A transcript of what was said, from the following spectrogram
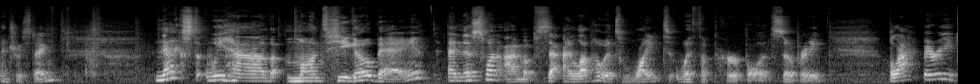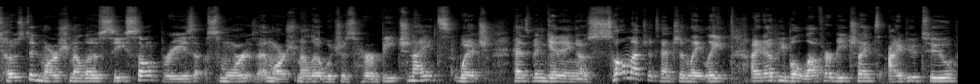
Interesting. Next, we have Montego Bay, and this one I'm upset. I love how it's white with the purple. It's so pretty. Blackberry Toasted Marshmallow, Sea Salt Breeze, S'mores and Marshmallow, which is her Beach Nights, which has been getting so much attention lately. I know people love her Beach Nights. I do too.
